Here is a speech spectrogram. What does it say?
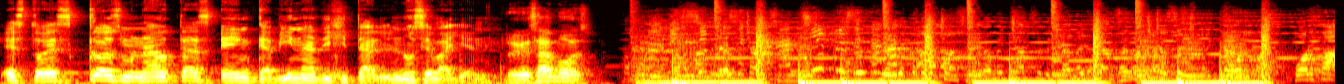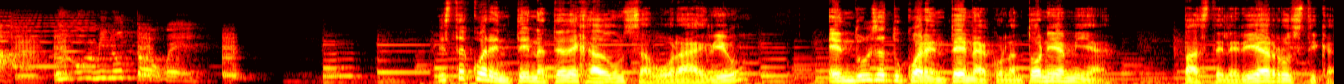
Esto es Cosmonautas en cabina digital. No se vayan. Regresamos. ¿Esta cuarentena te ha dejado un sabor agrio? Endulza tu cuarentena con la Antonia Mía, Pastelería Rústica.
